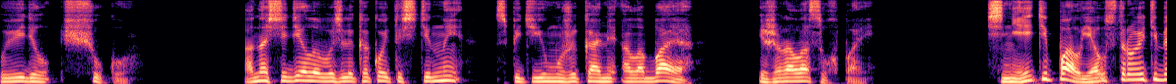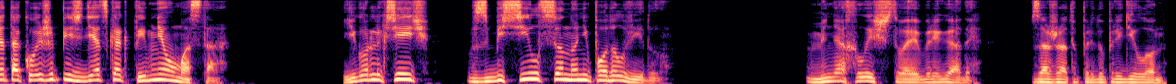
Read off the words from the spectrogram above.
увидел щуку. Она сидела возле какой-то стены с пятью мужиками Алабая и жрала сухпай. «С ней, Типал, я устрою тебе такой же пиздец, как ты мне у моста». Егор Алексеевич взбесился, но не подал виду. «У меня хлыщ с твоей бригады», — зажато предупредил он.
